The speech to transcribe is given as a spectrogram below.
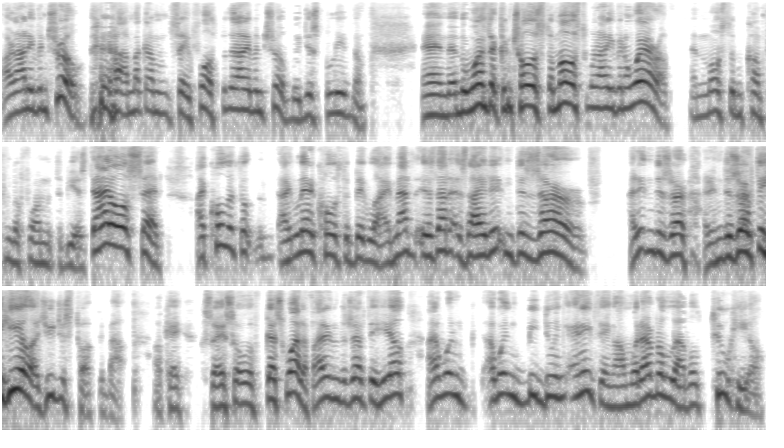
are not even true. I'm not going to say false, but they're not even true. We just believe them. And then the ones that control us the most, we're not even aware of. And most of them come from the formative years. That all said, I call it the, I later call it the big lie. And that is that is I didn't deserve. I didn't deserve, I didn't deserve to heal, as you just talked about. Okay. So, so if, guess what? If I didn't deserve to heal, I wouldn't, I wouldn't be doing anything on whatever level to heal.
